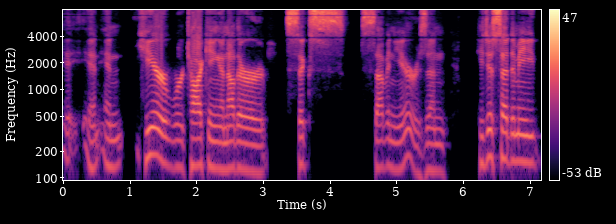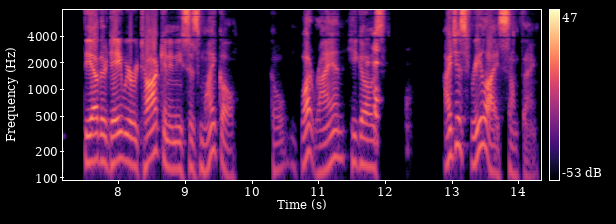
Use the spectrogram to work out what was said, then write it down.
and and here we're talking another six, seven years. And he just said to me the other day, we were talking, and he says, Michael, go, what, Ryan? He goes, I just realized something.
